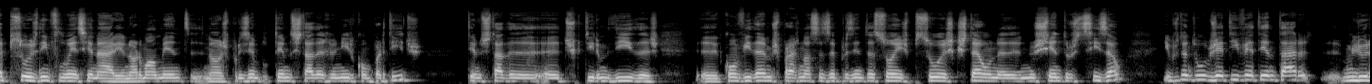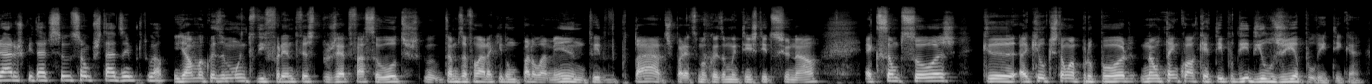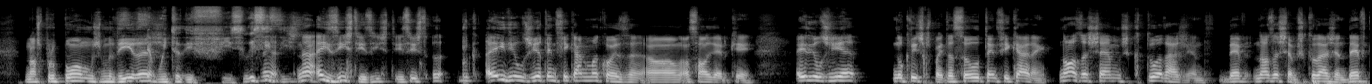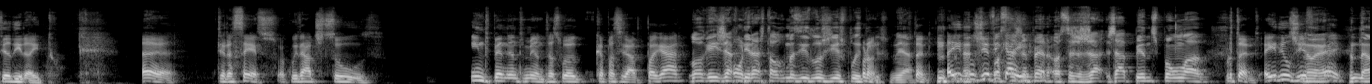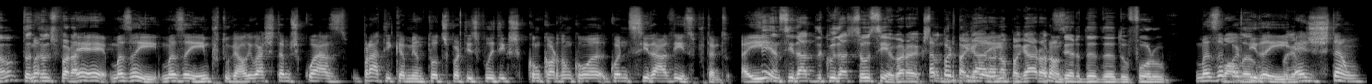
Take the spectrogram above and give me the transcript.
a pessoas de influência na área. Normalmente, nós, por exemplo, temos estado a reunir com partidos, temos estado a, a discutir medidas, eh, convidamos para as nossas apresentações pessoas que estão na, nos centros de decisão e, portanto, o objetivo é tentar melhorar os cuidados de saúde que são prestados em Portugal. E há uma coisa muito diferente deste projeto face a outros. Estamos a falar aqui de um parlamento e de deputados, parece uma coisa muito institucional. É que são pessoas que aquilo que estão a propor não tem qualquer tipo de ideologia política. Nós propomos medidas. Isso é muito difícil. Isso não, existe. Não, existe, existe, existe. Porque a ideologia tem de ficar numa coisa, ao, ao Salgueiro, que é a ideologia no que diz respeito à saúde, tem de ficar em nós achamos que toda a gente deve, nós achamos que toda a gente deve ter direito a ter acesso a cuidados de saúde independentemente da sua capacidade de pagar. Logo aí já retiraste algumas ideologias políticas. Pronto, yeah. Portanto, a ideologia fica ou seja, aí. Pera, ou seja, já, já pendes para um lado. Portanto, a ideologia não fica é? aí. Não? Estão disparar. É, é, mas aí, mas aí em Portugal eu acho que estamos quase, praticamente todos os partidos políticos concordam com a, com a necessidade disso. Portanto, aí... Sim, a necessidade de cuidados de saúde, sim. Agora a questão de pagar daí, ou não pagar, pronto. ou de ser de, de, do foro mas a partir daí é gestão.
